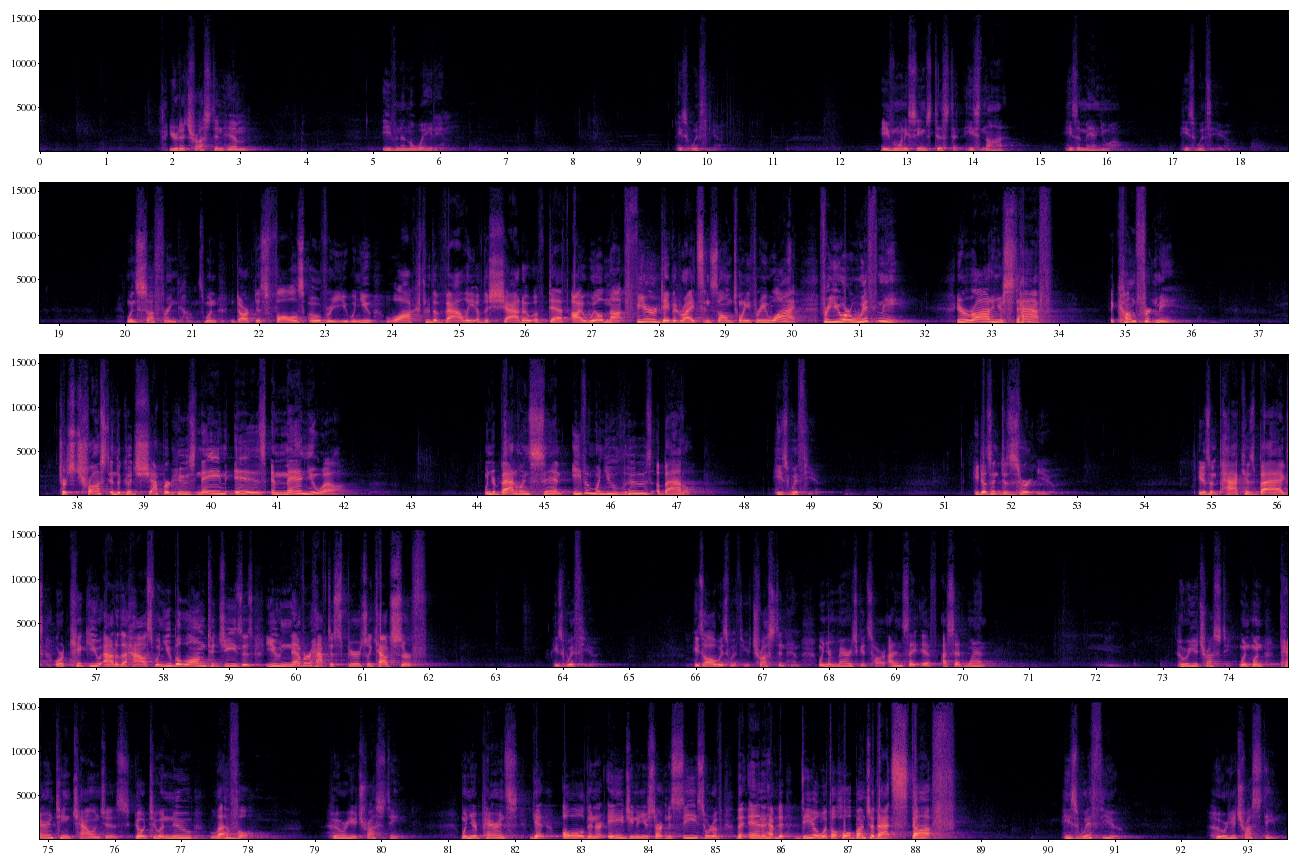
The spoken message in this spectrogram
You're to trust in Him even in the waiting. He's with you. Even when he seems distant, he's not. He's Emmanuel. He's with you. When suffering comes, when darkness falls over you, when you walk through the valley of the shadow of death, I will not fear, David writes in Psalm 23. Why? For you are with me. Your rod and your staff, they comfort me. Church, trust in the Good Shepherd whose name is Emmanuel. When you're battling sin, even when you lose a battle, He's with you. He doesn't desert you. He doesn't pack his bags or kick you out of the house. When you belong to Jesus, you never have to spiritually couch surf. He's with you. He's always with you. Trust in Him. When your marriage gets hard, I didn't say if, I said when. Who are you trusting? When, when parenting challenges go to a new level, who are you trusting? When your parents get old and are aging and you're starting to see sort of the end and having to deal with a whole bunch of that stuff, He's with you. Who are you trusting?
